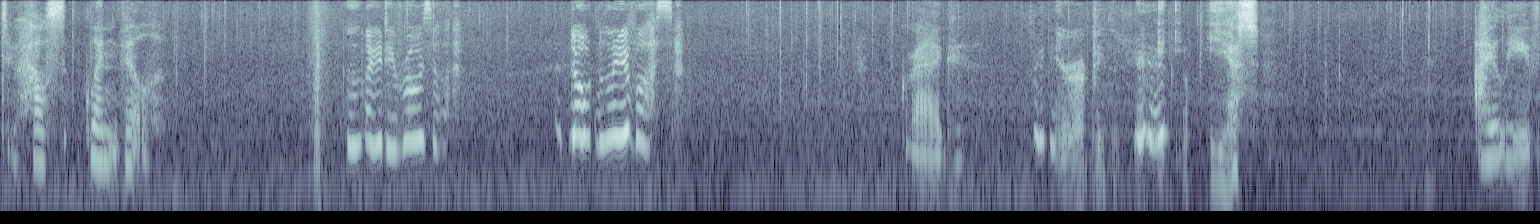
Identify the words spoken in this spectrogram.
to House Glenville. Lady Rosa, don't leave us. Greg. You're a piece of shit. Yes? I leave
